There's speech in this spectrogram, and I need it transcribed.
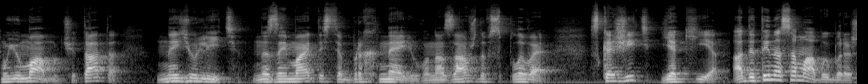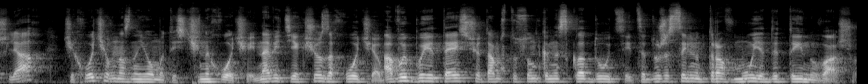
мою маму чи тата, не юліть, не займайтеся брехнею, вона завжди вспливе. Скажіть, як є. А дитина сама вибере шлях, чи хоче вона знайомитись, чи не хоче. І навіть якщо захоче, а ви боїтесь, що там стосунки не складуться, і це дуже сильно травмує дитину вашу.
